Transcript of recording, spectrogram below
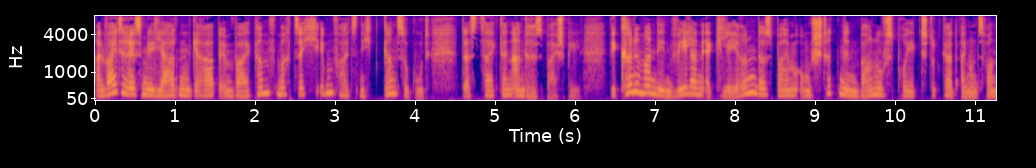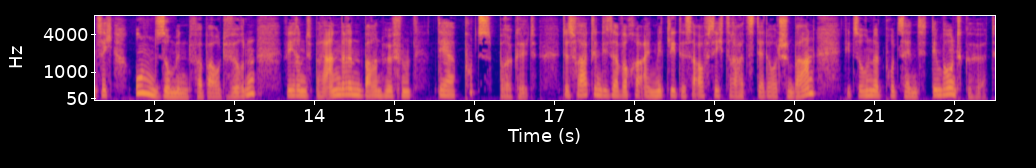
Ein weiteres Milliardengrab im Wahlkampf macht sich ebenfalls nicht ganz so gut. Das zeigt ein anderes Beispiel. Wie könne man den Wählern erklären, dass beim umstrittenen Bahnhofsprojekt Stuttgart 21 Unsummen verbaut würden, während bei anderen Bahnhöfen der Putz bröckelt? Das fragt in dieser Woche ein Mitglied des Aufsichtsrats der Deutschen Bahn, die zu 100 Prozent dem Bund gehört.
